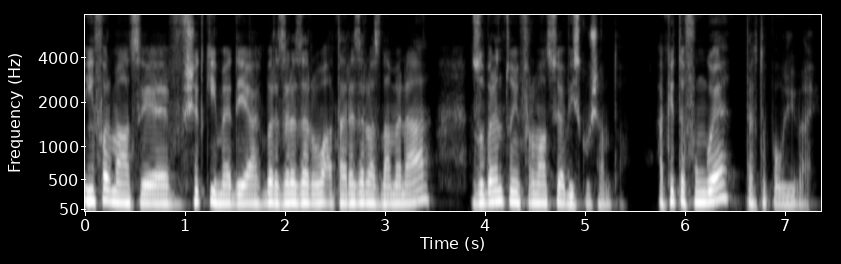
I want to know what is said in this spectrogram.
informácie v všetkých médiách ber z rezervou a tá rezerva znamená, zoberiem tú informáciu a vyskúšam to. A keď to funguje, tak to používaj.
